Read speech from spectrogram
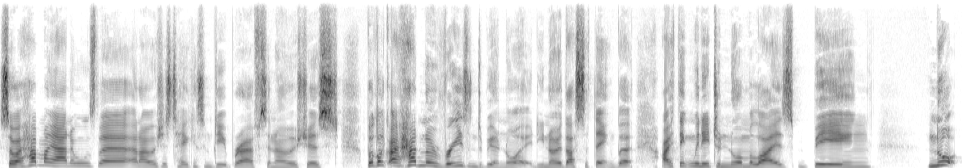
So I had my animals there and I was just taking some deep breaths and I was just but like I had no reason to be annoyed, you know, that's the thing. But I think we need to normalize being not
